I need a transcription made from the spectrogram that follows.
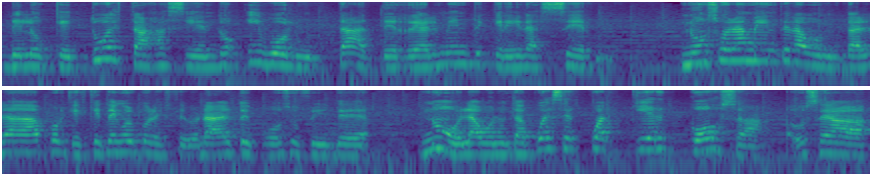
de lo que tú estás haciendo y voluntad de realmente querer hacerlo. No solamente la voluntad la da porque es que tengo el colesterol alto y puedo sufrir de... No, la voluntad puede ser cualquier cosa, o sea,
